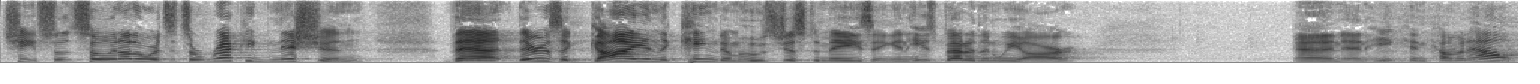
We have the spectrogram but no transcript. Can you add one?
chief. So, so, in other words, it's a recognition that there's a guy in the kingdom who's just amazing, and he's better than we are, and, and he can come and help.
